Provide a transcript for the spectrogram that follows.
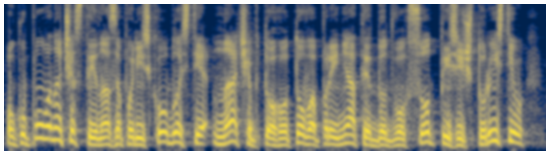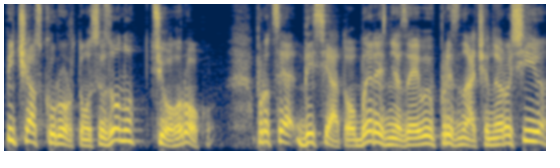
Окупована частина Запорізької області, начебто, готова прийняти до 200 тисяч туристів під час курортного сезону цього року. Про це 10 березня заявив призначений Росією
